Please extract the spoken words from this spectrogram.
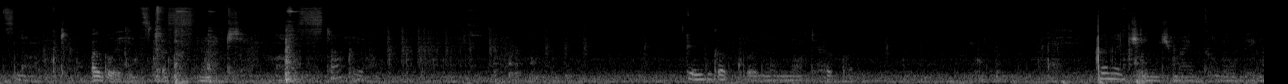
It's not ugly, it's just not my style. Think I'm gonna not have I'm gonna change my clothing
